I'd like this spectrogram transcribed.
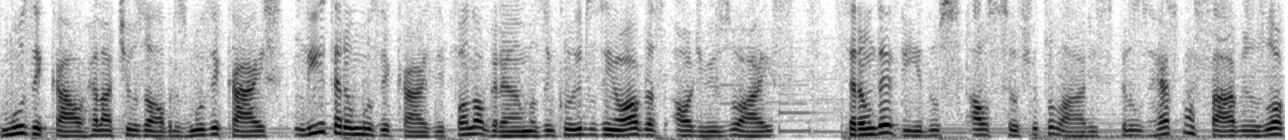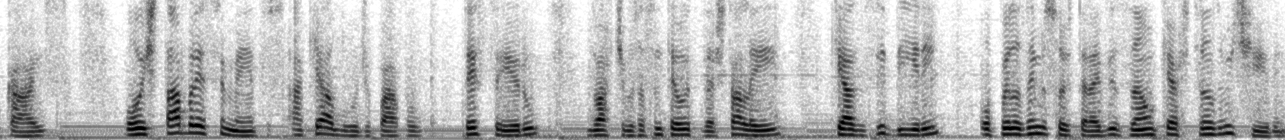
musical relativos a obras musicais, litero-musicais e fonogramas incluídos em obras audiovisuais serão devidos aos seus titulares pelos responsáveis dos locais ou estabelecimentos a que alude o parágrafo 3 do artigo 68 desta lei, que as exibirem ou pelas emissões de televisão que as transmitirem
